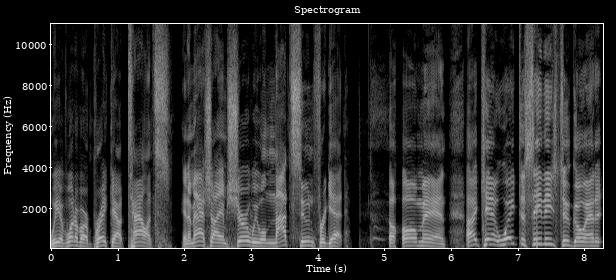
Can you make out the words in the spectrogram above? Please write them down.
We have one of our breakout talents in a match I am sure we will not soon forget. Oh, man. I can't wait to see these two go at it.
